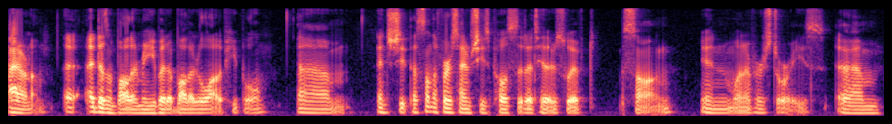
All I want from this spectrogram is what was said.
I don't know. It doesn't bother me, but it bothered a lot of people. Um, and she that's not the first time she's posted a Taylor Swift song in one of her stories. Um,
